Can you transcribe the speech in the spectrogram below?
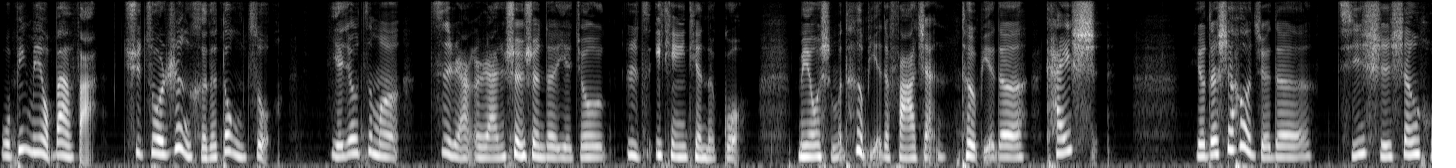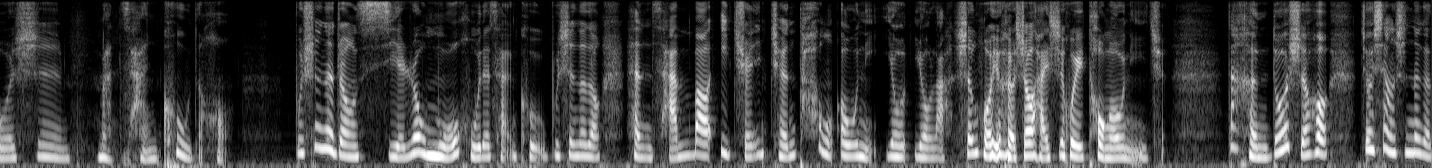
我并没有办法去做任何的动作，也就这么。自然而然、顺顺的，也就日子一天一天的过，没有什么特别的发展、特别的开始。有的时候觉得，其实生活是蛮残酷的吼，不是那种血肉模糊的残酷，不是那种很残暴、一拳一拳痛殴你。有有啦，生活有的时候还是会痛殴你一拳，但很多时候就像是那个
